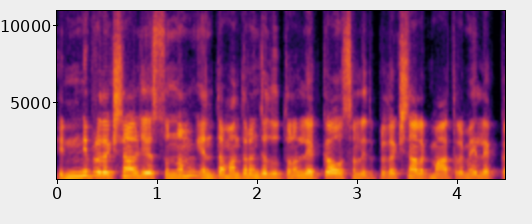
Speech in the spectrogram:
ఎన్ని ప్రదక్షిణాలు చేస్తున్నాం ఎంత మంత్రం చదువుతున్నాం లెక్క అవసరం లేదు. ప్రదక్షిణాలకు మాత్రమే లెక్క.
